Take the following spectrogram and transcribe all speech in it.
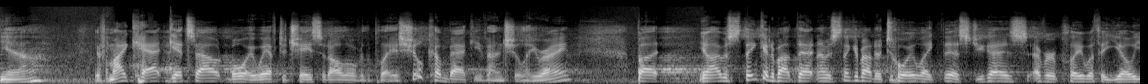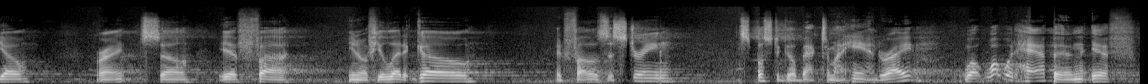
Yeah. If my cat gets out, boy, we have to chase it all over the place. She'll come back eventually, right? But, you know, I was thinking about that and I was thinking about a toy like this. Do you guys ever play with a yo-yo? Right? So, if uh, you know, if you let it go, it follows the string. It's supposed to go back to my hand, right? Well, what would happen if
